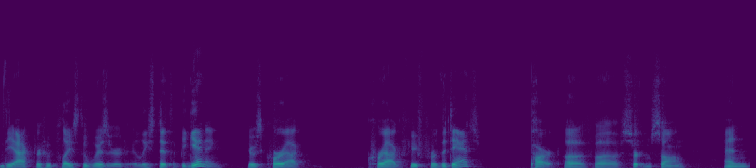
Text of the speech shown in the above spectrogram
the actor who plays the wizard, at least at the beginning, there's choreo- choreography for the dance part of a certain song, and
